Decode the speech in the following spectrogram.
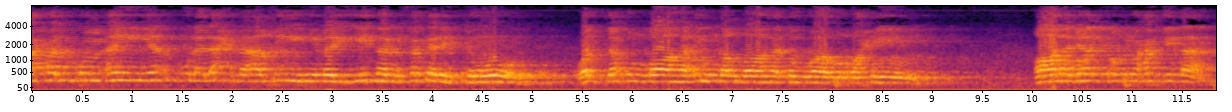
أحدكم أن يأكل لحم أخيه ميتا فكرهتموه؟ واتقوا الله إن الله تواب رحيم. قال جابر بن عبد الله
